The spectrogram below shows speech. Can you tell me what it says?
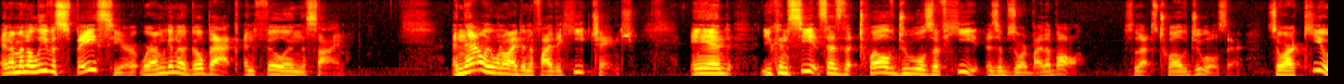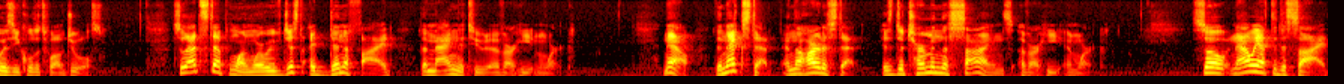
And I'm going to leave a space here where I'm going to go back and fill in the sign. And now we want to identify the heat change. And you can see it says that 12 joules of heat is absorbed by the ball. So that's 12 joules there. So our Q is equal to 12 joules. So that's step one, where we've just identified the magnitude of our heat and work. Now, the next step, and the hardest step, is determine the signs of our heat and work. So now we have to decide,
